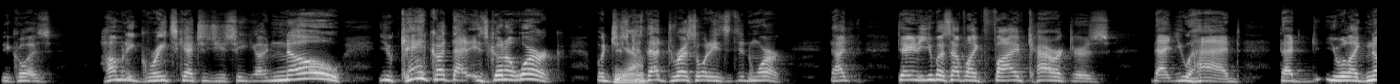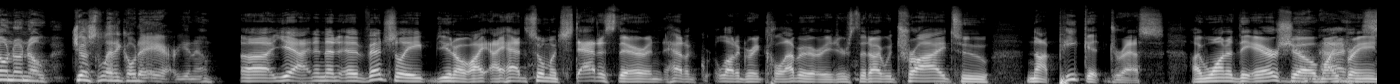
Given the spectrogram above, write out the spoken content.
Because how many great sketches you see you go, no, you can't cut that. It's gonna work. But just Yeah. because that dress audience didn't work. That Danny, you must have like five characters that you had that you were like, no, no, no, just let it go to air, you know? Uh, yeah, and then eventually, you know, I, I had so much status there and had a, a lot of great collaborators that I would try to not peak at dress. I wanted the air show, my brain,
